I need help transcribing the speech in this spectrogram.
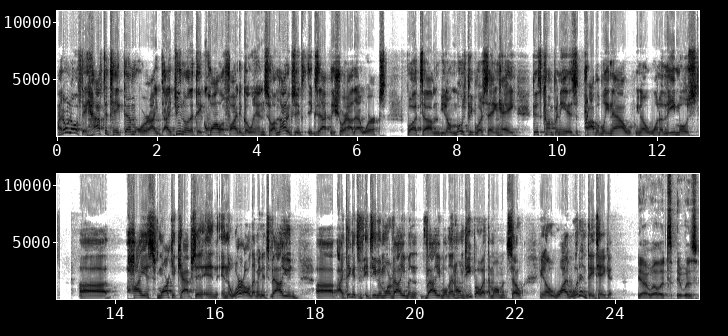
I don't know if they have to take them, or I, I do know that they qualify to go in. So I'm not ex- exactly sure how that works. But um, you know, most people are saying, "Hey, this company is probably now you know one of the most uh, highest market caps in, in, in, the world. I mean, it's valued. Uh, I think it's it's even more valuable valuable than Home Depot at the moment. So you know, why wouldn't they take it? Yeah, well, it's it was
